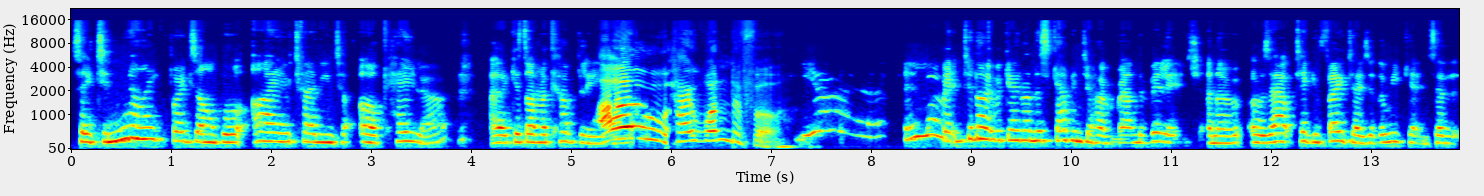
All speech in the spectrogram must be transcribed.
So tonight, for example, I'm turning to Akela because uh, I'm a company. Oh, how wonderful! Yeah, I love it. Tonight we're going on a scavenger hunt around the village, and I, I, was out taking photos at the weekend so that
